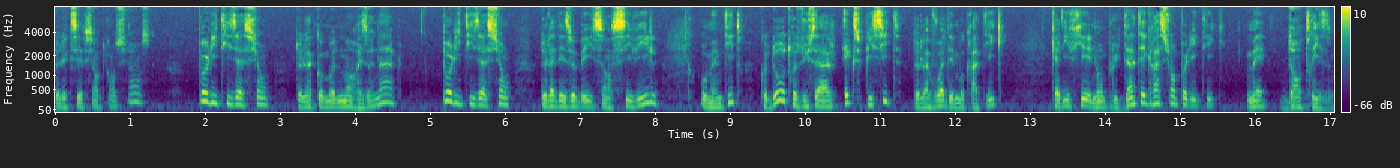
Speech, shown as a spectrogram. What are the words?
de l'exception de conscience, politisation de l'accommodement raisonnable, politisation de la désobéissance civile, au même titre que d'autres usages explicites de la voie démocratique, qualifiés non plus d'intégration politique, mais d'entrisme.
